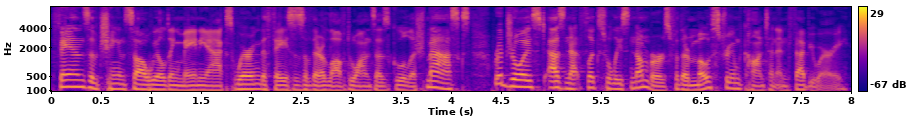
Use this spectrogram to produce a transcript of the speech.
fans of chainsaw wielding maniacs wearing the faces of their loved ones as ghoulish masks rejoiced as Netflix released numbers for their most streamed content in February.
